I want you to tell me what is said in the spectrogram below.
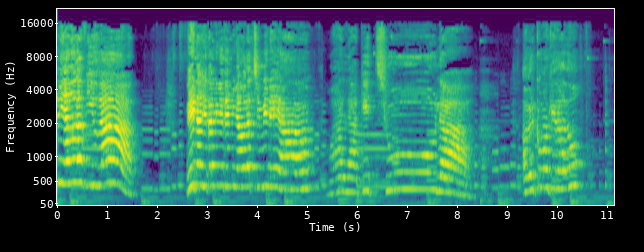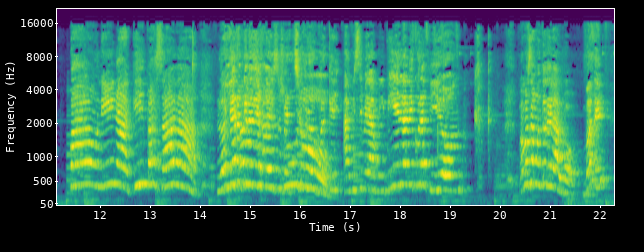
Terminado la ciudad! Nena, yo también he terminado la chimenea. ¡Wow! ¡Hala, qué chula! A ver cómo ha quedado. ¡Wow, Nina! ¡Qué pasada! Lo Claro que lo dejado dejé súper chulo, porque a mí se me da muy bien la decoración. Vamos a montar el árbol. Vale.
